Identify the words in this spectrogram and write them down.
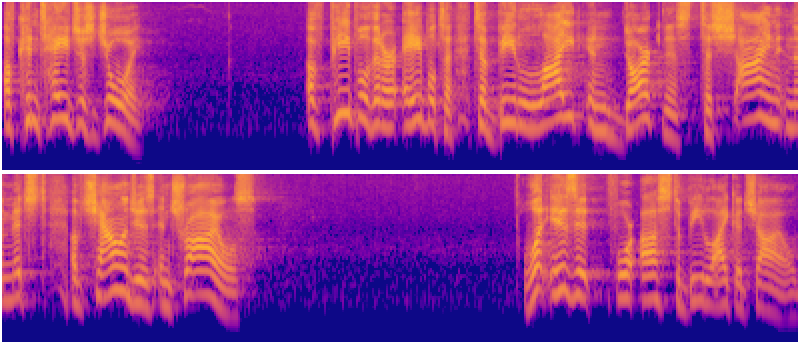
of contagious joy, of people that are able to, to be light in darkness, to shine in the midst of challenges and trials. What is it for us to be like a child?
